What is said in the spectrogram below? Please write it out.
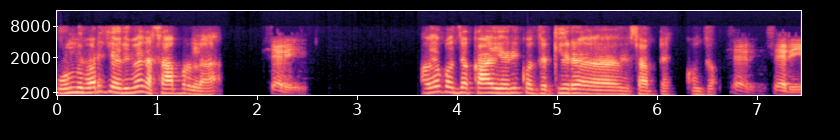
ஒன்று வரைக்கும் எதுவுமே சாப்பிடல. சரி. அதே கொஞ்சம் காய்கறி கொஞ்சம் கீரை சாப்பிட்டேன் கொஞ்சம். சரி சரி.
